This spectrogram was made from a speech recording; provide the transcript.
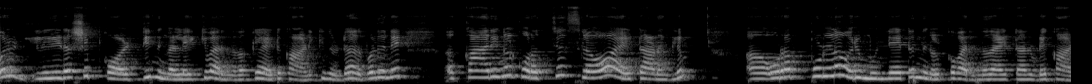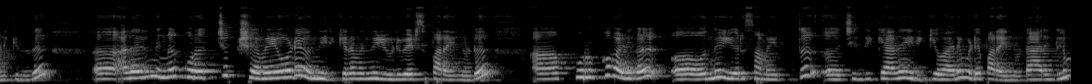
ഒരു ലീഡർഷിപ്പ് ക്വാളിറ്റി നിങ്ങളിലേക്ക് വരുന്നതൊക്കെ ആയിട്ട് കാണിക്കുന്നുണ്ട്. അതുപോലെ തന്നെ കാര്യങ്ങൾ കുറച്ച് സ്ലോ ആയിട്ടാണെങ്കിലും ഉറപ്പുള്ള ഒരു മുന്നേറ്റം നിങ്ങൾക്ക് വരുന്നതായിട്ടാണ് ഇവിടെ കാണിക്കുന്നത്. അതായത് നിങ്ങൾ കുറച്ച് ക്ഷമയോടെ ഒന്ന് ഇരിക്കണമെന്ന് യൂണിവേഴ്സ് പറയുന്നുണ്ട്. കുറുക്കു വഴികൾ ഒന്ന് ഈ ഒരു സമയത്ത് ചിന്തിക്കാതെ ഇരിക്കുവാനും ഇവിടെ പറയുന്നുണ്ട്. ആരെങ്കിലും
